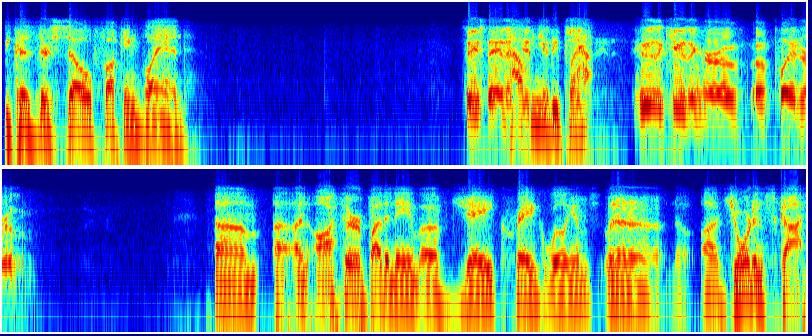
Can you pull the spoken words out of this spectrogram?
because they're so fucking bland. So you're saying that How she's, can you be pla- she- who's accusing her of, of plagiarism? um, uh, an author by the name of J. Craig Williams. Oh, no, no, no, no. Uh, Jordan Scott.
